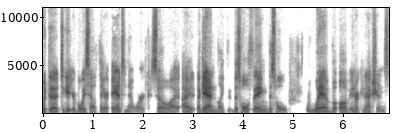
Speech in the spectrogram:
but to, to get your voice out there and to network. So I, I again like this whole thing, this whole web of interconnections,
